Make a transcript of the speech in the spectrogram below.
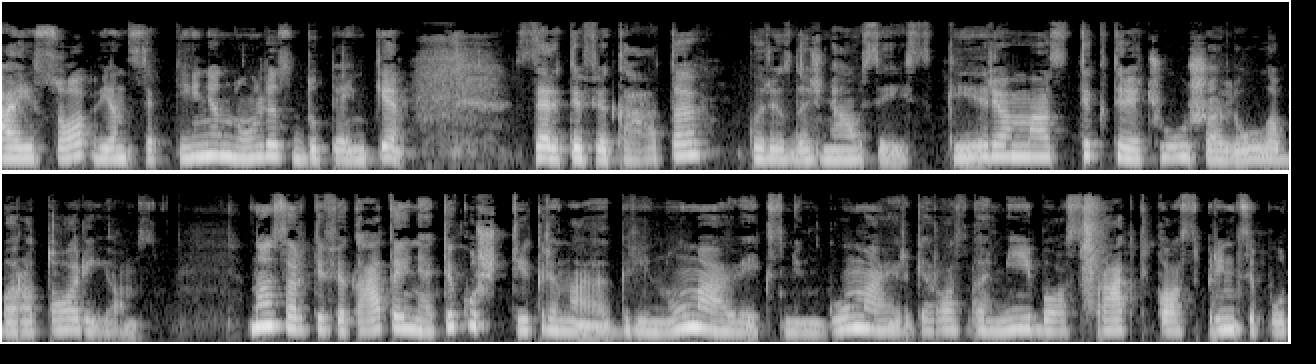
ISO 17025 sertifikatą, kuris dažniausiai skiriamas tik trečių šalių laboratorijoms na sertifikatai ne tik užtikrina grynumą veiksmingumą ir geros gamybos praktikos principų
